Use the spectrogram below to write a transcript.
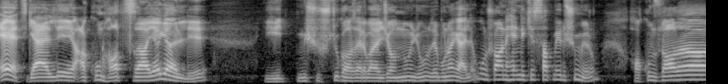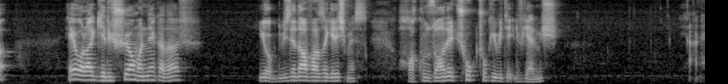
Evet geldi. Akun Hatsa'ya geldi. 73'lük Azerbaycanlı oyuncumuz ve buna geldi. Bu şu an handikap satmayı düşünmüyorum. Hakunzada eyvallah gelişiyor ama ne kadar? Yok bize daha fazla gelişmez. Hakunzade çok çok iyi bir teklif gelmiş. Yani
